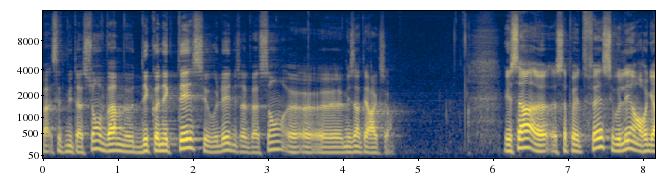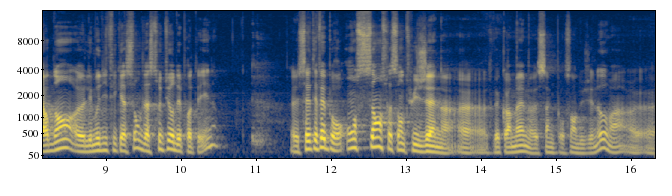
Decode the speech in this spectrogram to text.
ben, cette mutation va me déconnecter, si vous voulez, d'une certaine façon, mes interactions. Et ça, ça peut être fait, si vous voulez, en regardant les modifications de la structure des protéines. Euh, ça a été fait pour 1168 gènes, euh, ça fait quand même 5% du génome, hein, euh,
